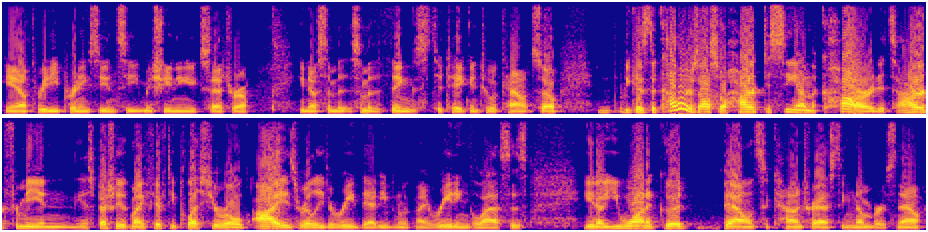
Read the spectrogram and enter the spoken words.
you know, 3D printing, CNC machining, etc., you know, some of, the, some of the things to take into account. So, because the color is also hard to see on the card, it's hard for me, and especially with my 50 plus year old eyes, really to read that, even with my reading glasses you know, you want a good balance of contrasting numbers. Now,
